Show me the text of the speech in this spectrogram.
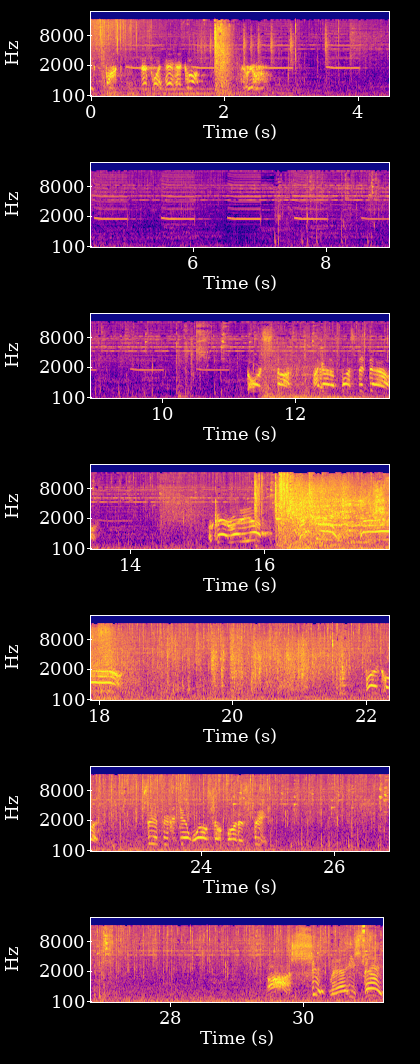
Structural integrity. Fuck. This way. Hey, hey, come on. Here we go. Door's stuck. I gotta bust it down. Okay, ready up. Let's go. Ah! Franklin, see if you can get Welsh up on his feet. Ah, shit, man, he's dead.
